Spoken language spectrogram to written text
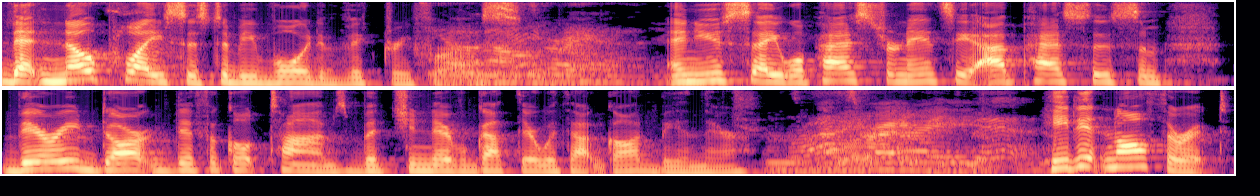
That no place is to be void of victory for us. And you say, Well, Pastor Nancy, I passed through some very dark, difficult times, but you never got there without God being there. That's right. He didn't author it,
